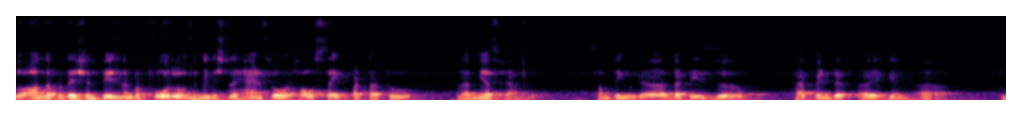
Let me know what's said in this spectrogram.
సో ఆంధ్రప్రదేశ్ అని పేజ్ నెంబర్ ఫోర్లో ఉంది. మినిస్టర్ హ్యాండ్స్ ఓవర్ హౌస్ సైట్ పట్టా టు రమ్యాస్ ఫ్యామిలీ సంథింగ్ దట్ ఈస్ హ్యాపెండ్ అగైన్ టు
